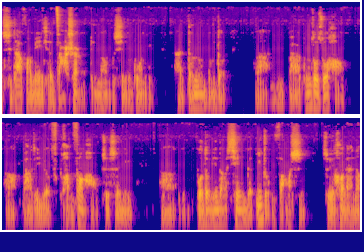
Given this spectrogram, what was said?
其他方面一些杂事儿领导不信得过你啊，等等等等啊，你把工作做好啊，把这个款放好，这是你啊博得领导信任的一种方式。所以后来呢，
